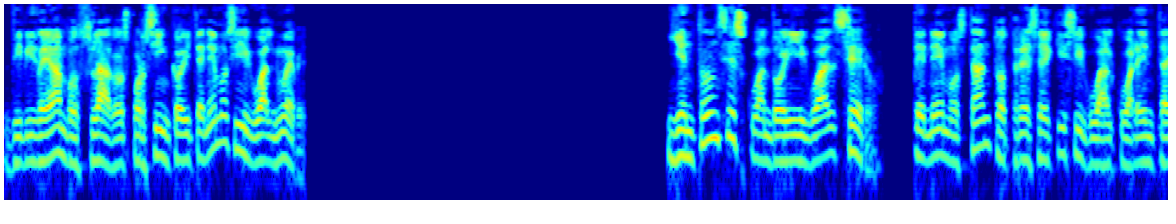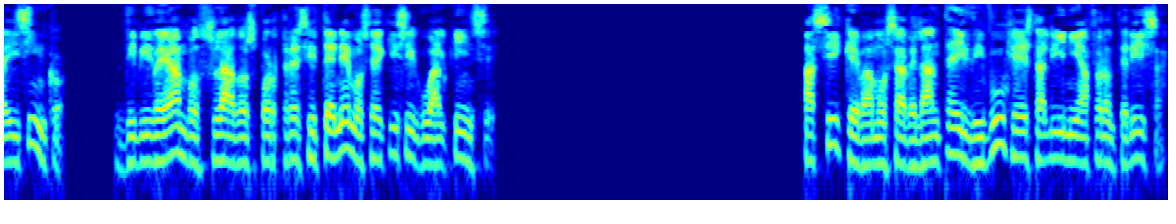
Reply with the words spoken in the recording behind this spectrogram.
Divide ambos lados por 5 y tenemos igual 9. Y entonces cuando y igual 0, tenemos tanto 3x igual 45. Divide ambos lados por 3 y tenemos x igual 15. Así que vamos adelante y dibuje esta línea fronteriza.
